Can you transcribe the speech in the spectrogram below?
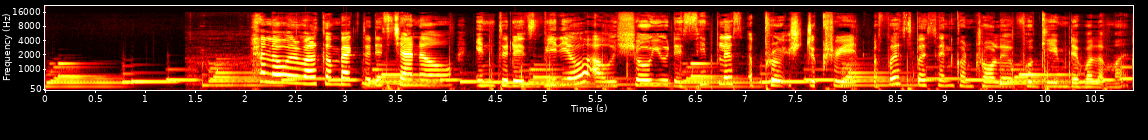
Hello and welcome back to this channel. In today's video, I will show you the simplest approach to create a first-person controller for game development.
